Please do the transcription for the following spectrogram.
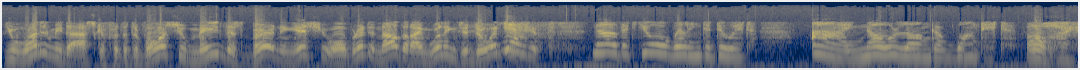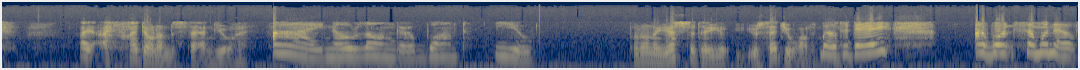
you wanted me to ask her for the divorce. You made this burning issue over it, and now that I'm willing to do it, Yes. you- Now that you're willing to do it, I no longer want it. Oh, I, I, I- I don't understand you. I no longer want you. But only yesterday you, you said you wanted. Well, today, I want someone else.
